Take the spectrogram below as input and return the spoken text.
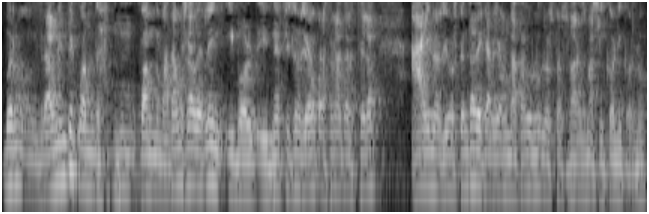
Bueno, realmente cuando, cuando matamos a Berlín y, y Netflix nos llamó para hacer una tercera, ahí nos dimos cuenta de que habíamos matado uno de los personajes más icónicos, ¿no?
